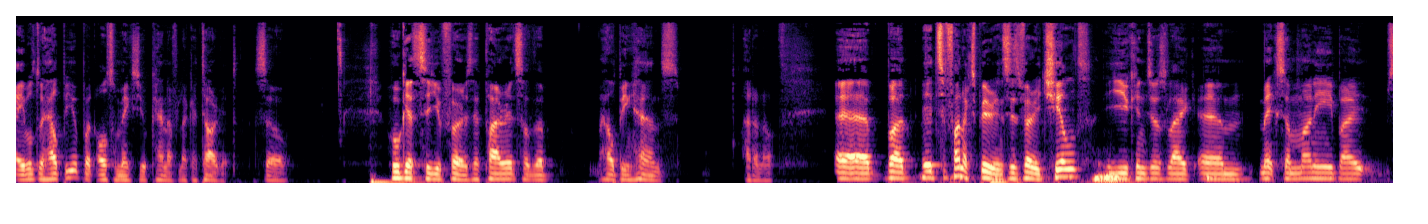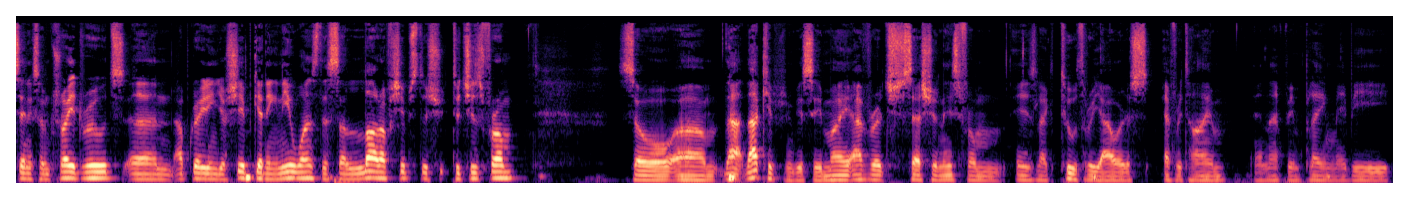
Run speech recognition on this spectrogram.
able to help you, but also makes you kind of like a target. So, who gets to you first, the pirates or the helping hands? I don't know. Uh, but it's a fun experience. It's very chilled. You can just like um, make some money by sending some trade routes and upgrading your ship, getting new ones. There's a lot of ships to sh- to choose from. So um, that that keeps me busy. My average session is from is like two three hours every time, and I've been playing maybe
